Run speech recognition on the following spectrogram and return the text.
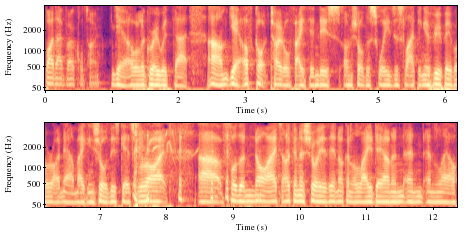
by that vocal tone. Yeah, I will agree with that. Um, yeah, I've got total faith in this. I'm sure the Swedes are slapping a few people right now, making sure this gets right uh, for the night. I can assure you they're not going to lay down and, and, and allow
